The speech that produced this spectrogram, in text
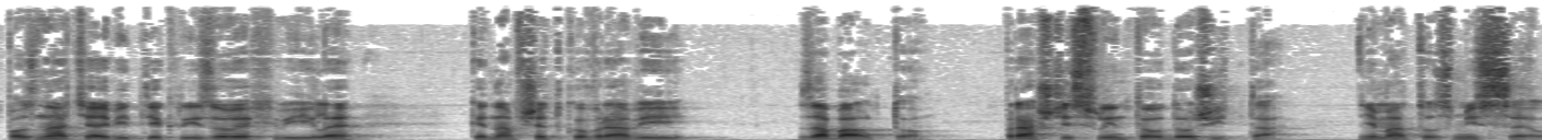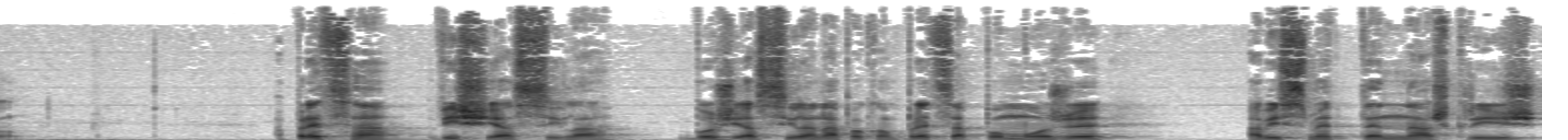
Poznáte aj vy tie krízové chvíle, keď nám všetko vraví, zabal to, prašti s flintou do žita, nemá to zmysel. A predsa vyššia sila, Božia sila napokon predsa pomôže aby sme ten náš kríž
